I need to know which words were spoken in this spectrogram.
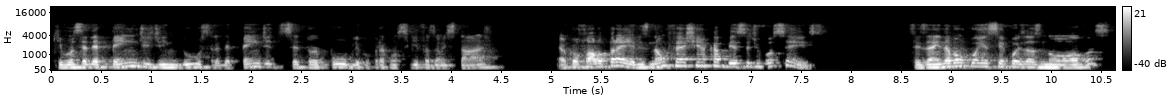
que você depende de indústria, depende de setor público para conseguir fazer um estágio. É o que eu falo para eles, não fechem a cabeça de vocês. Vocês ainda vão conhecer coisas novas,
